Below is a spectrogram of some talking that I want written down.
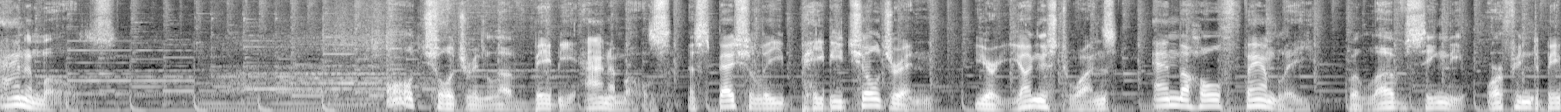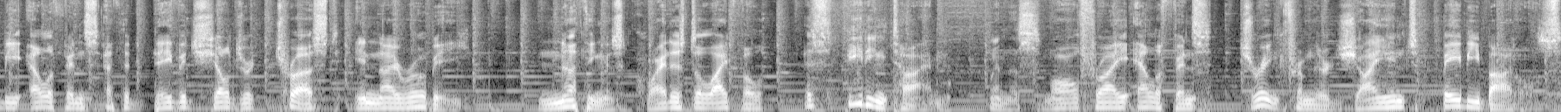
animals. All children love baby animals, especially baby children. Your youngest ones and the whole family will love seeing the orphaned baby elephants at the David Sheldrick Trust in Nairobi. Nothing is quite as delightful as feeding time when the small fry elephants drink from their giant baby bottles,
